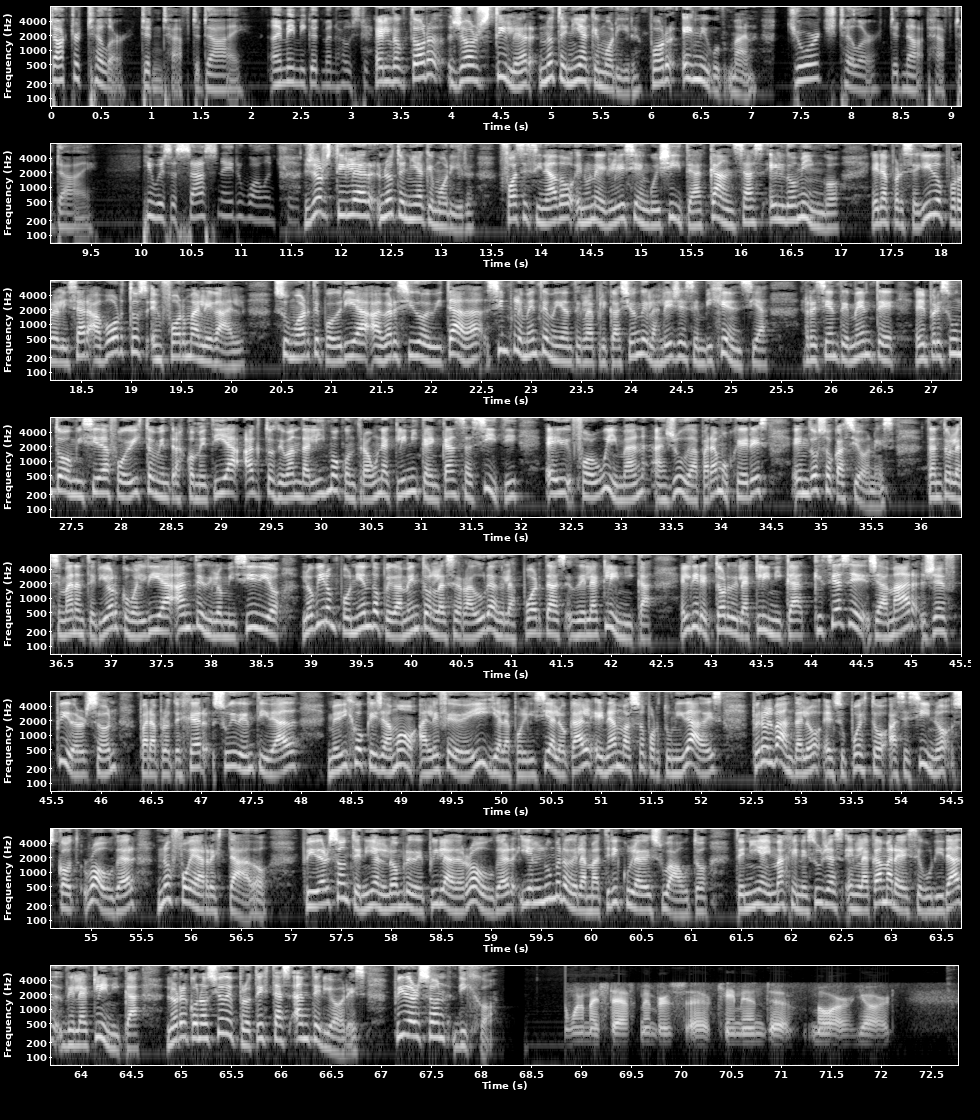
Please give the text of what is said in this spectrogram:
Dr. Tiller didn't have to die. I'm Amy Goodman, host of El doctor George Tiller no tenía que morir, por Amy Goodman. George Tiller did not have to die. George Tiller no tenía que morir. Fue asesinado en una iglesia en Wichita, Kansas, el domingo. Era perseguido por realizar abortos en forma legal. Su muerte podría haber sido evitada simplemente mediante la aplicación de las leyes en vigencia. Recientemente, el presunto homicida fue visto mientras cometía actos de vandalismo contra una clínica en Kansas City, Aid for Women, ayuda para mujeres, en dos ocasiones. Tanto la semana anterior como el día antes del homicidio lo vieron poniendo pegamento en las cerraduras de las puertas de la clínica. El director de la clínica, que se hace llamar Jeff Peterson para proteger su identidad, me dijo que llamó al FBI y a la policía local en ambas oportunidades, pero el vándalo, el supuesto asesino, Scott Roder, no fue arrestado. Peterson tenía el nombre de pila de Roder y el número de la matrícula de su auto. Tenía imágenes suyas en la cámara de seguridad de la clínica. Lo reconoció de protestas anteriores. Peterson dijo. Staff members uh, came in to mow our yard.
